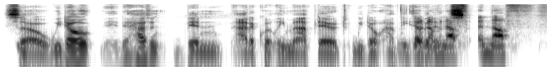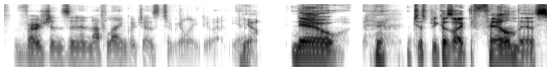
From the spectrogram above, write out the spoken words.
So we don't, it hasn't been adequately mapped out. We don't have the we don't evidence. have enough enough versions in enough languages to really do it yeah, Yeah. Now, just because I found this,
